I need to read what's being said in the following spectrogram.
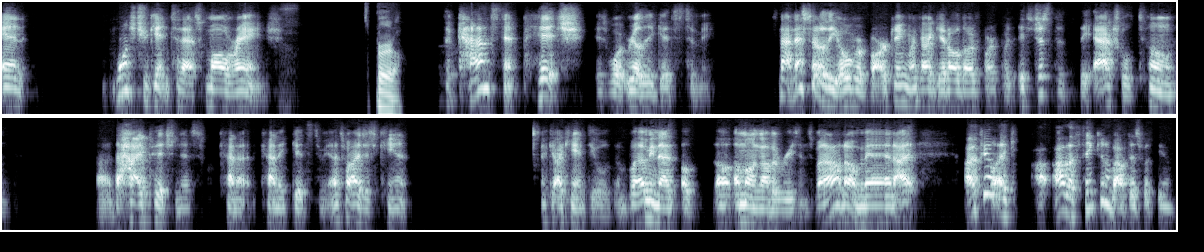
and once you get into that small range, it's brutal. The constant pitch is what really gets to me. It's not necessarily the over barking, like I get all dogs bark, but it's just the, the actual tone, uh, the high pitchedness, kind of kind of gets to me. That's why I just can't. I can't deal with them, but I mean that uh, among other reasons. But I don't know, man. I I feel like out of thinking about this with you,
